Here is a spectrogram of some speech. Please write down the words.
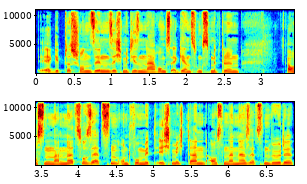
ergibt es schon Sinn, sich mit diesen Nahrungsergänzungsmitteln auseinanderzusetzen. Und womit ich mich dann auseinandersetzen würde,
